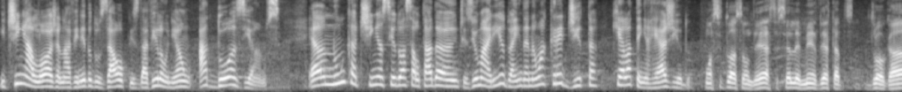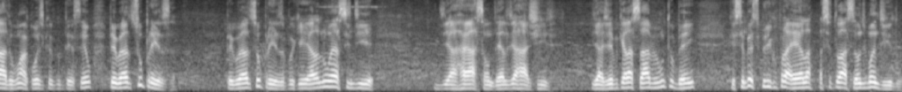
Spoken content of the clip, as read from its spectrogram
e tinha a loja na Avenida dos Alpes, da Vila União, há 12 anos. Ela nunca tinha sido assaltada antes e o marido ainda não acredita que ela tenha reagido. Uma situação dessa, esse elemento deve estar drogado, alguma coisa que aconteceu, pegou ela de surpresa. Pegou ela de surpresa, porque ela não é assim de, de a reação dela de reagir de agir, porque ela sabe muito bem que sempre explico para ela a situação de bandido.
